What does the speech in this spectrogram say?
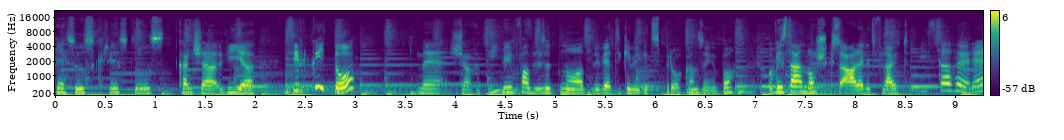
Jesus Christus, kanskje via Circuito med Jardin. Vi fant ut nå at vi vet ikke hvilket språk han synger på. Og hvis det er norsk, så er det litt flaut. Vi skal høre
